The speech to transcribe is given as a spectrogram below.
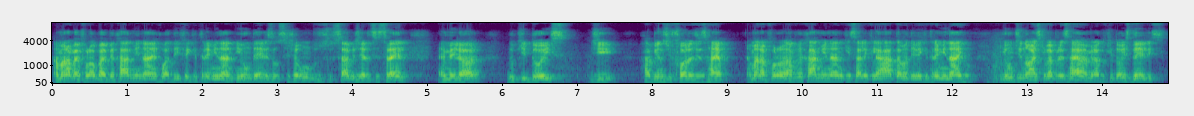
Amarabai falou, Abai, Behad Minai Huadif Eketreminan. E um deles, ou seja, um dos sábios de Israel, é melhor do que dois de rabinos de fora de Israel. Amarabai falou, Behad Minan Kisalik Lehata Madiv Eketreminaihu. E um de nós que vai para Israel é melhor do que dois deles.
